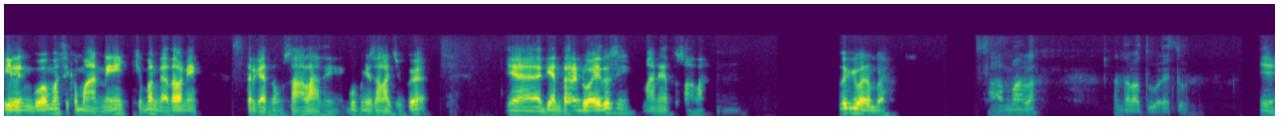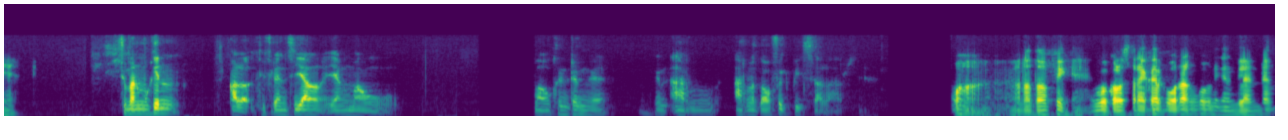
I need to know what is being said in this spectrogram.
Feeling gue masih ke Mane, cuman nggak tahu nih. Tergantung salah sih. Gue punya salah juga. Ya di antara dua itu sih, Mane atau salah. Hmm, Lu gimana, Mbah? Sama lah antara dua itu. Iya. Cuman mungkin kalau diferensial yang mau mau gendeng ya, mungkin Arno Arno Taufik bisa lah harusnya. Wah, Arno Taufik ya. Gue kalau striker kurang gue dengan gelandang.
